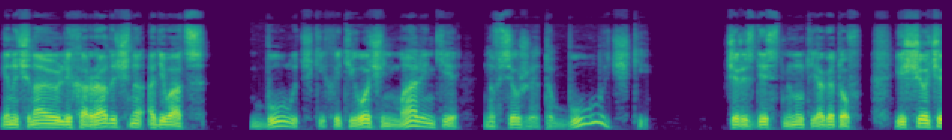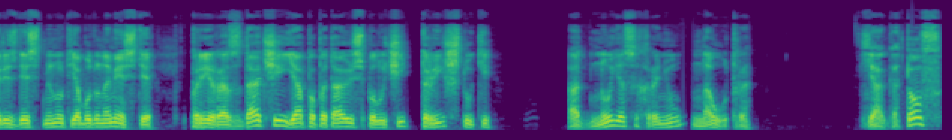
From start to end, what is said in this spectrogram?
и начинаю лихорадочно одеваться. Булочки, хоть и очень маленькие, но все же это булочки. Через десять минут я готов. Еще через десять минут я буду на месте. При раздаче я попытаюсь получить три штуки. Одну я сохраню на утро. Я готов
